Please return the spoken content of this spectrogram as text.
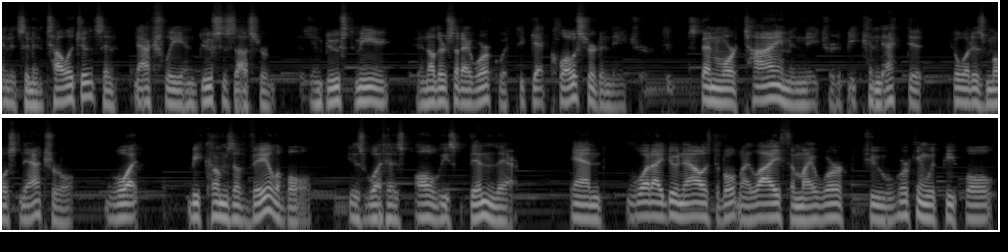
and it's an intelligence, and actually induces us or induced me and others that I work with to get closer to nature, to spend more time in nature, to be connected to what is most natural. What becomes available is what has always been there. And what I do now is devote my life and my work to working with people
